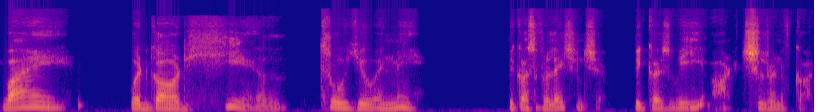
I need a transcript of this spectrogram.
Why would God heal through you and me? Because of relationship, because we are children of God.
